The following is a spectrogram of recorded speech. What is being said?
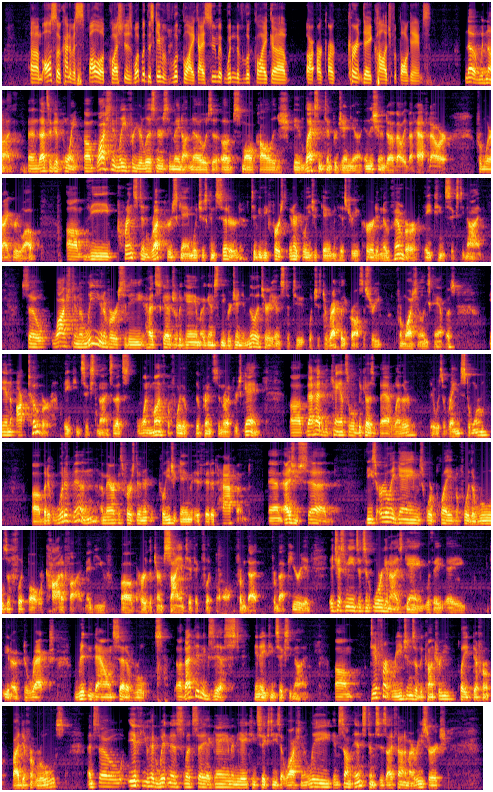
um, also, kind of a follow up question is what would this game have looked like? I assume it wouldn't have looked like uh, our, our, our current day college football games. No, it would not. And that's a good point. Um, Washington Lee, for your listeners who may not know, is a, a, small college in Lexington, Virginia, in the Shenandoah Valley, about half an hour from where I grew up. Um, the Princeton Rutgers game, which is considered to be the first intercollegiate game in history, occurred in November 1869. So, Washington and Lee University had scheduled a game against the Virginia Military Institute, which is directly across the street from Washington Lee's campus in October 1869. So that's one month before the, the Princeton Rutgers game. Uh, that had to be canceled because of bad weather. There was a rainstorm. Uh, but it would have been America's first intercollegiate game if it had happened. And as you said, these early games were played before the rules of football were codified. Maybe you've uh, heard the term scientific football from that from that period. It just means it's an organized game with a, a you know direct written down set of rules. Uh, that didn't exist in 1869. Um, different regions of the country played different by different rules. And so, if you had witnessed, let's say, a game in the 1860s at Washington Lee, in some instances, I found in my research,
